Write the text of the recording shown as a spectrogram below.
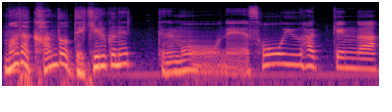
まだ感動できるくね？ってねもうねそういう発見が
